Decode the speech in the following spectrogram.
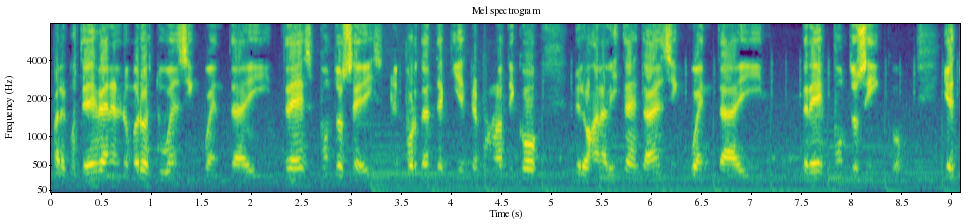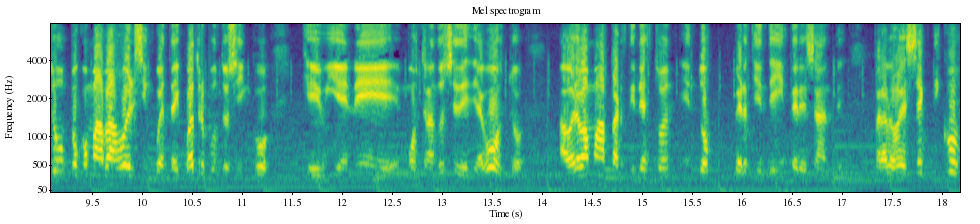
Para que ustedes vean, el número estuvo en 53.6. Lo importante aquí es que el pronóstico de los analistas estaba en 53.5 y esto es un poco más bajo del 54.5 que viene mostrándose desde agosto. Ahora vamos a partir de esto en, en dos vertientes interesantes. Para los escépticos,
